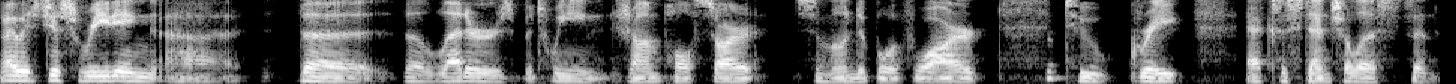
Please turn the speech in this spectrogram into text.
I was just reading uh, the the letters between Jean Paul Sartre, Simone de Beauvoir, two great existentialists, and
